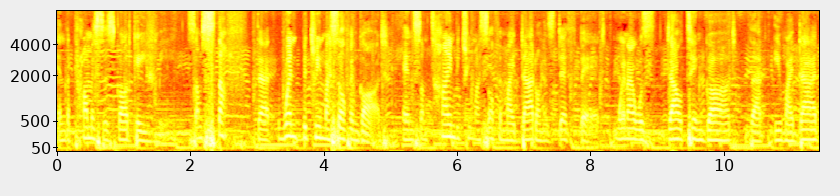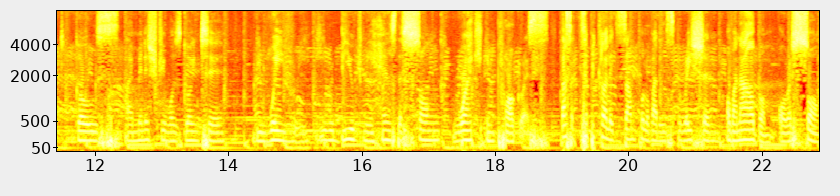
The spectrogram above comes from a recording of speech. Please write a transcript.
and the promises God gave me. Some stuff that went between myself and God, and some time between myself and my dad on his deathbed when I was doubting God that if my dad goes, my ministry was going to be wavery. He rebuked me, hence the song Work in Progress. That's a typical example of an inspiration of an album or a song.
